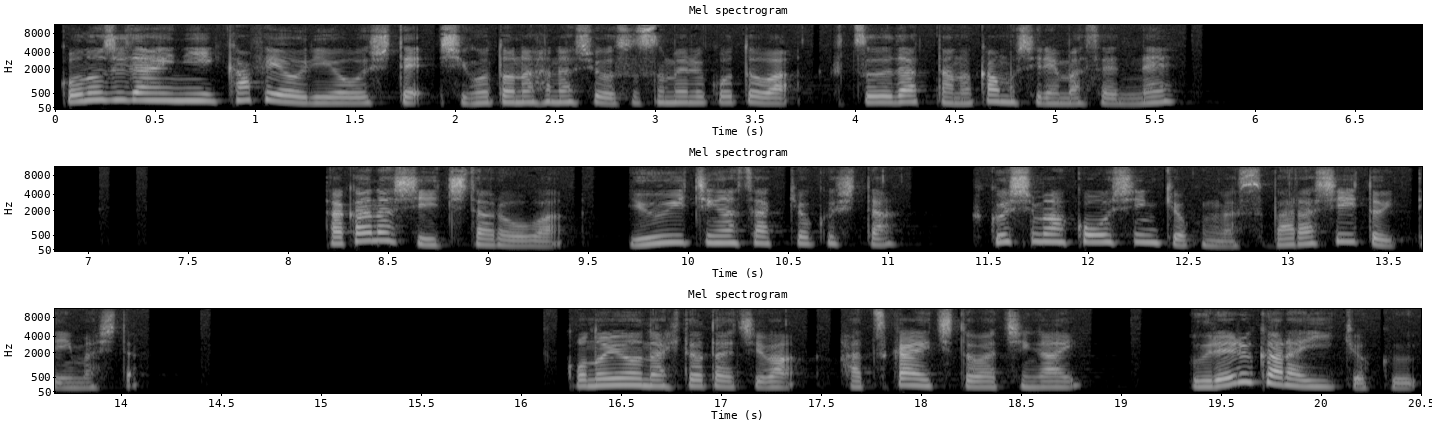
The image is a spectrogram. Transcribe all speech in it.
この時代にカフェを利用して仕事の話を進めることは普通だったのかもしれませんね。高梨一太郎は雄一が作曲した福島行進曲が素晴らしいと言っていました。このような人たちは廿日市とは違い、売れるからいい曲、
